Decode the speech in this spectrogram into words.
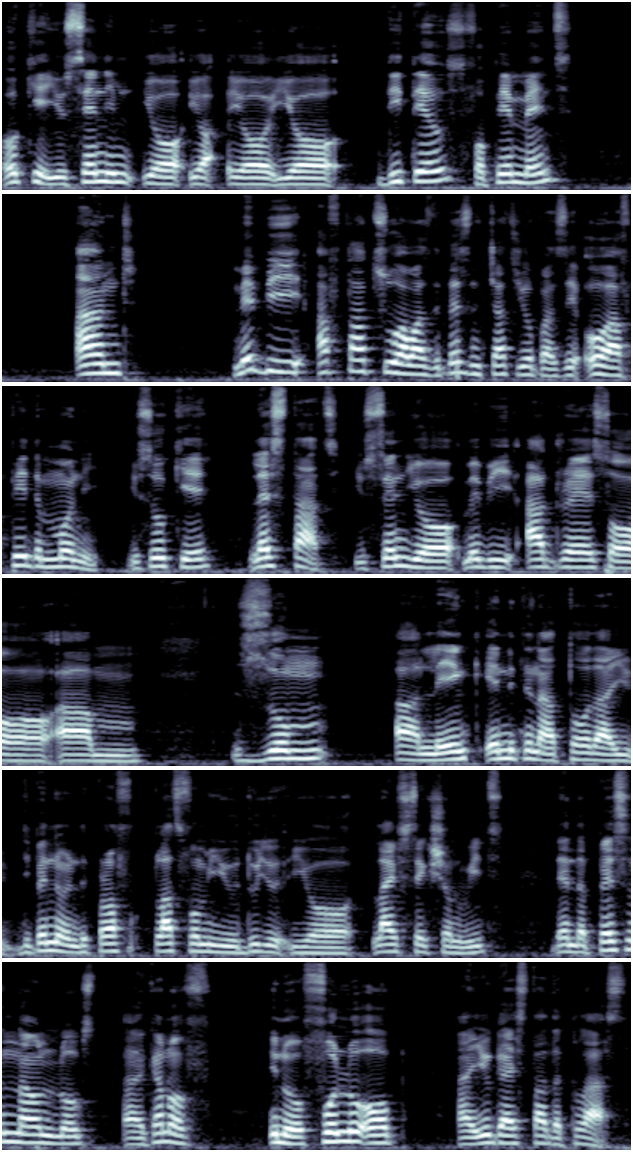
Okay you send him your your your your details for payment. And maybe after two hours the person chat you up and say oh i've paid the money. You say okay let's start. You send your maybe address or um zoom uh, link anything at all that you depending on the platform you do your, your live section with. Then the person now logs uh, kind of you know follow up and you guys start the class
